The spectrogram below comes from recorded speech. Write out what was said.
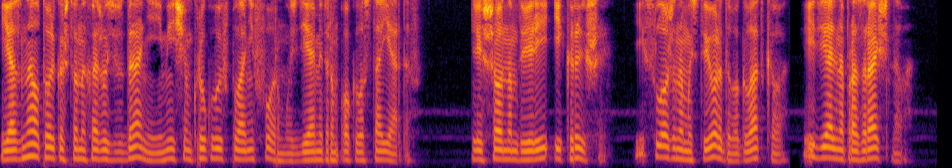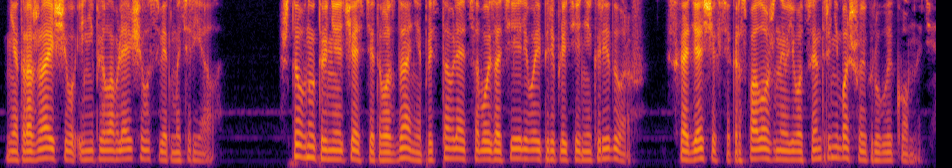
Я знал только, что нахожусь в здании, имеющем круглую в плане форму с диаметром около 100 ярдов, лишенном двери и крыши, и сложенном из твердого, гладкого, идеально прозрачного, не отражающего и не преломляющего свет материала. Что внутренняя часть этого здания представляет собой затейливое переплетение коридоров, сходящихся к расположенной в его центре небольшой круглой комнате.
